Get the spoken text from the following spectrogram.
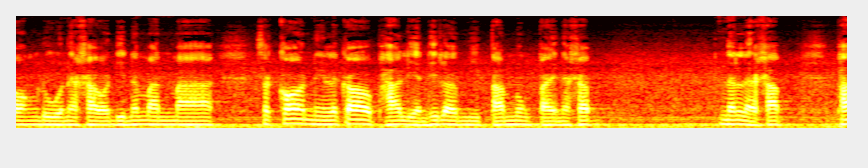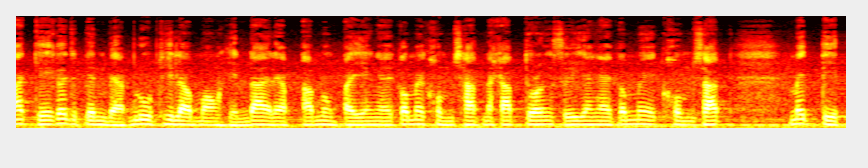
ลองดูนะครับดินน้ำมันมาสักก้อนหนึงแล้วก็ผ้าเหรียญที่เรามีปั๊มลงไปนะครับนั่นแหละครับผ้าเก๊ก็จะเป็นแบบรูปที่เรามองเห็นได้แล้วปั๊มลงไปยังไงก็ไม่คมชัดนะครับ ตัวหนังสือยังไงก็ไม่คมชัด ไม่ติด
